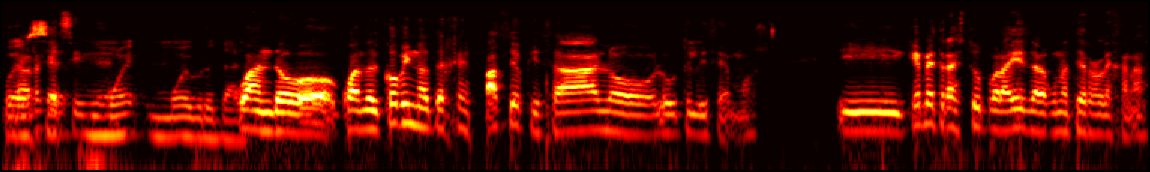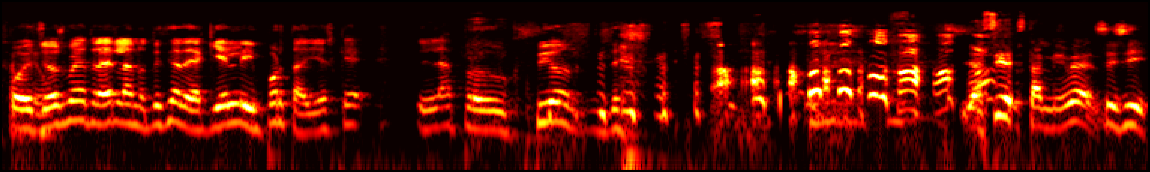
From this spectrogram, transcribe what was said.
Puede ser sí. muy, muy brutal. Cuando, cuando el COVID nos deje espacio, quizá lo, lo utilicemos. ¿Y qué me traes tú por ahí de alguna tierra lejana? Pues yo os voy a traer la noticia de a quién le importa, y es que la producción de... Y así está el nivel. Sí, sí.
